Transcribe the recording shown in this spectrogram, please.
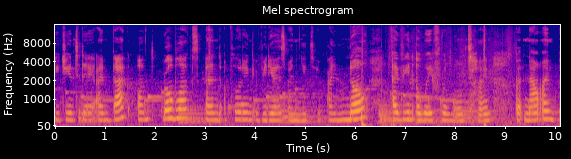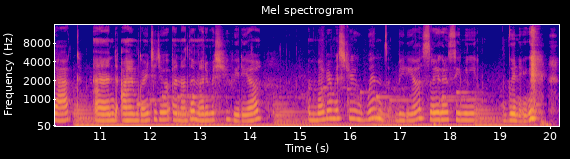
Peachy and today I'm back on Roblox and uploading videos on YouTube. I know I've been away for a long time, but now I'm back and I'm going to do another murder mystery video. A murder mystery wins video, so you're gonna see me winning.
